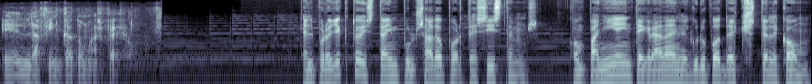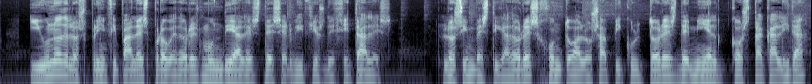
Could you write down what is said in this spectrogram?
en la finca Tomás Ferro. El proyecto está impulsado por T-Systems, compañía integrada en el grupo Deutsche Telekom y uno de los principales proveedores mundiales de servicios digitales. Los investigadores, junto a los apicultores de miel Costa Cálida,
